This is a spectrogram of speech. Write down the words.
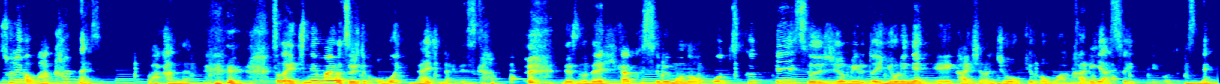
それが分かんないですよ。わかんない。そんな1年前の数字とか覚えてないじゃないですか。ですので、比較するものを作って数字を見ると、よりね、会社の状況が分かりやすいっていうことですね。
